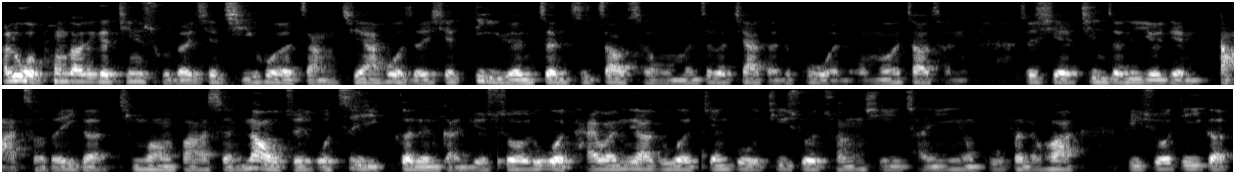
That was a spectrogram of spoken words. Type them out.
啊，如果碰到一个金属的一些期货的涨价，或者一些地缘政治造成我们这个价格的不稳，我们会造成这些竞争力有点打折的一个情况发生。那我觉得我自己个人感觉说，如果台湾要如果兼顾技术的创新、产业应用部分的话，比如说第一个，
